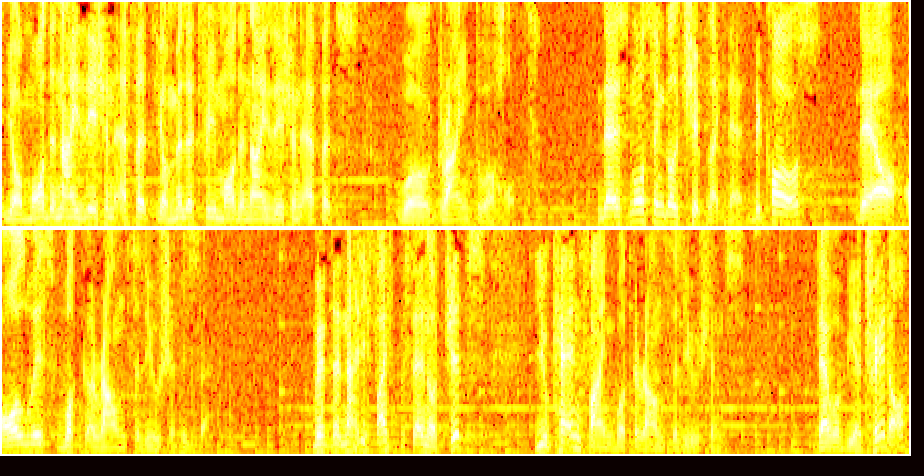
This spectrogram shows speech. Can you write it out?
your modernization efforts, your military modernization efforts will grind to a halt. There is no single chip like that because there are always workaround solutions. Exactly. With the 95% of chips, you can find workaround solutions. There will be a trade off,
